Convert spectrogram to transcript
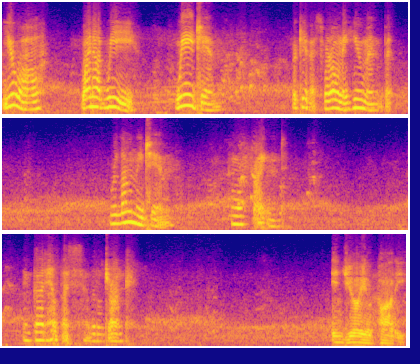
You all. Why not we? We, Jim. Forgive us, we're only human, but... We're lonely, Jim. And we're frightened. And God help us, a little drunk. Enjoy your party.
